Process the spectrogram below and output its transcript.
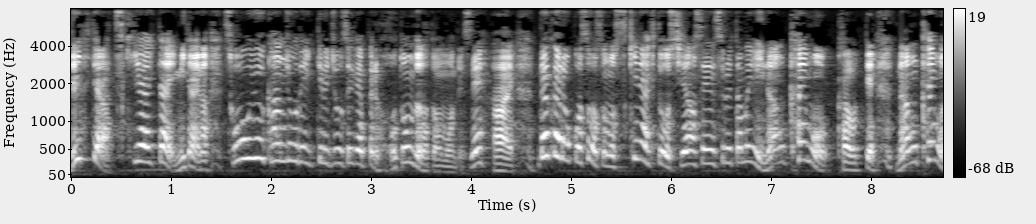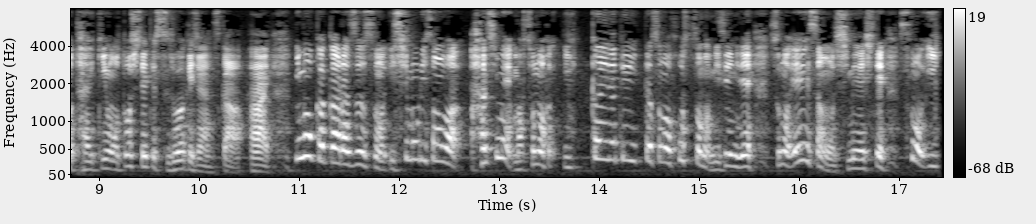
できたら付き合いたいみたいな、そういう感情で言ってる女性がやっぱりほとんどんどだと思うんですね。はい。だからこそ、その好きな人を幸せにするために何回も通って、何回も大金を落としててするわけじゃないですか。はい。にもかかわらず、その石森さんは、初め、まあ、その1回だけ行ったそのホストの店にで、その A さんを指名して、その1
